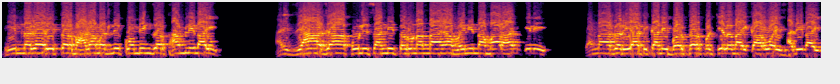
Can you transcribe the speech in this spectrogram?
भीमनगर इतर भागामधली कोंबिंग जर थांबली नाही आणि ज्या ज्या पोलिसांनी तरुणांना या बहिणींना मारहाण केली त्यांना जर या ठिकाणी बडतर्फ केलं नाही कारवाई झाली नाही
